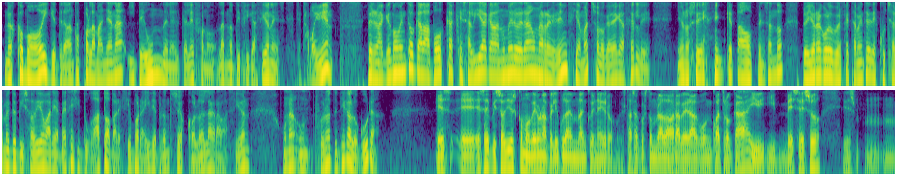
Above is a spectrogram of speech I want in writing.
no es como hoy que te levantas por la mañana y te hunden el teléfono las notificaciones que está muy bien. Pero en aquel momento cada podcast que salía cada número era una reverencia macho lo que había que hacerle. Yo no sé en qué estábamos pensando pero yo recuerdo perfectamente de escucharme tu episodio varias veces y tu gato apareció por ahí de pronto se os coló en la grabación una, fue una auténtica locura. Eh, ese episodio es como ver una película en blanco y negro. Estás acostumbrado ahora a ver algo en 4K y, ves eso y dices, mm,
